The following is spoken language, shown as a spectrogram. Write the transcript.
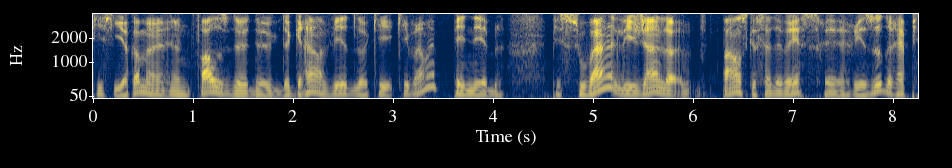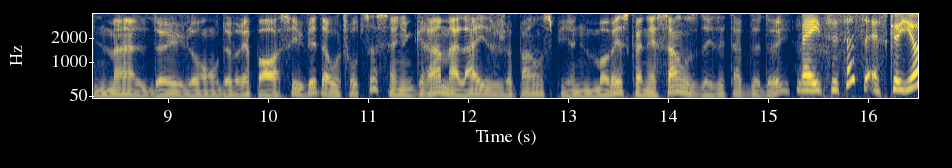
Puis il y a comme une phase de, grand vide qui, est vraiment pénible. Puis souvent, les gens pensent que ça devrait se résoudre rapidement, le deuil. On devrait passer vite à autre chose. Ça, c'est un grand malaise, je pense, puis une mauvaise connaissance des étapes de deuil. Bien, c'est ça. Est-ce qu'il y a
